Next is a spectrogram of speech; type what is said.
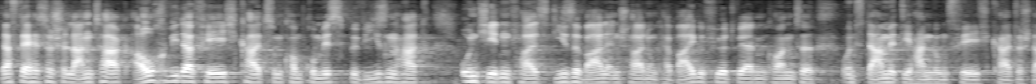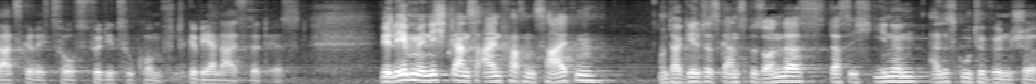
dass der Hessische Landtag auch wieder Fähigkeit zum Kompromiss bewiesen hat und jedenfalls diese Wahlentscheidung herbeigeführt werden konnte und damit die Handlungsfähigkeit des Staatsgerichtshofs für die Zukunft gewährleistet ist. Wir leben in nicht ganz einfachen Zeiten, und da gilt es ganz besonders, dass ich Ihnen alles Gute wünsche.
